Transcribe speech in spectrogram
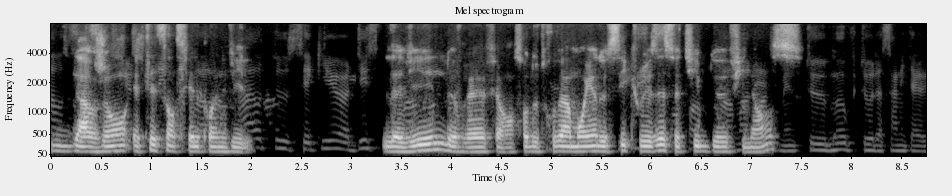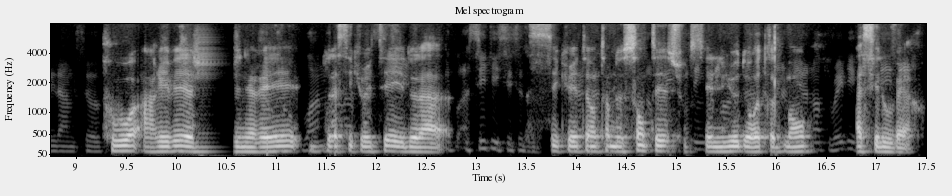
d'argent est essentiel pour une ville. La ville devrait faire en sorte de trouver un moyen de sécuriser ce type de finances pour arriver à générer de la sécurité et de la sécurité en termes de santé sur ces lieux de retraitement à ciel ouvert.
